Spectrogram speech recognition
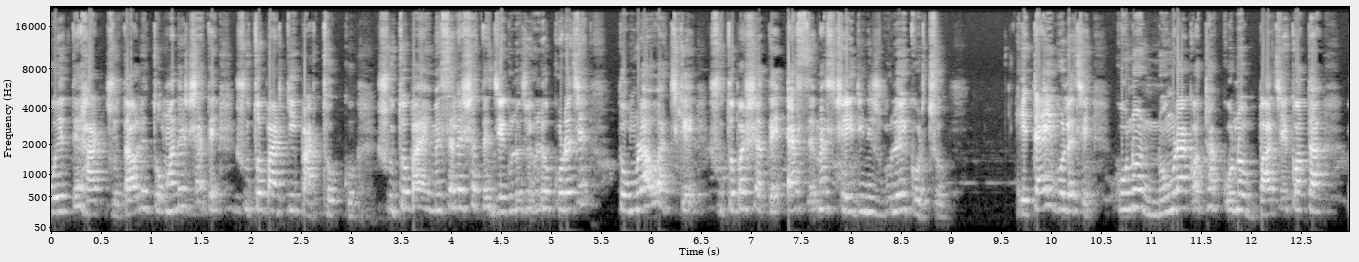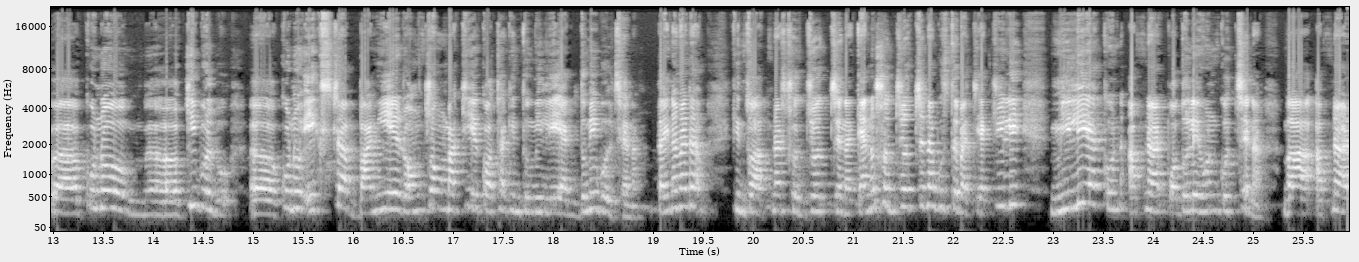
ওয়েতে হাঁটছো? তাহলে তোমাদের সাথে সুতোপার কি পার্থক্য? সুতোপা এমএসএল এর সাথে যেগুলো যেগুলো করেছে, তোমরাও আজকে সুতোপার সাথে এস এম এস সেই জিনিসগুলোই করছ। এটাই বলেছে। কোনো নোংরা কথা কোনো বাজে কথা কোনো কি বলব কোনো এক্সট্রা বানিয়ে রংচং মাখিয়ে কথা কিন্তু মিলিয়ে একদমই বলছে না। তাই না ম্যাডাম কিন্তু আপনার সহ্য হচ্ছে না। কেন সহ্য হচ্ছে না বুঝতে পারছি। অ্যাকচুয়ালি মিলি এখন আপনার পদলেহন করছে না বা আপনার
